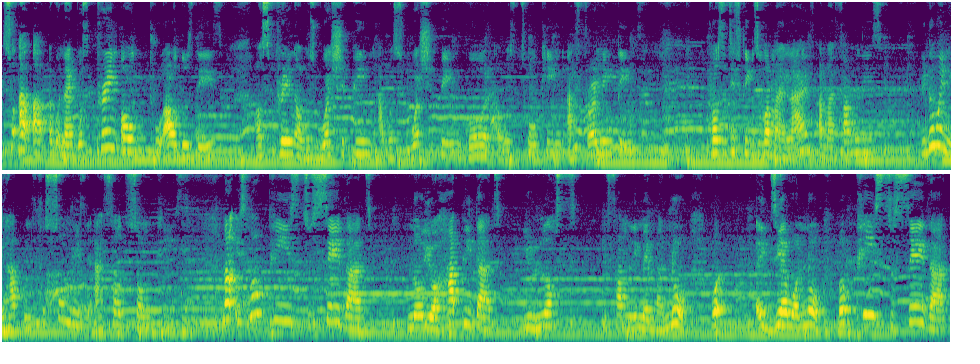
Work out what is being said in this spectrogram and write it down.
So I, I, when I was praying all throughout those days, I was praying, I was worshiping, I was worshiping God, I was talking, affirming things, positive things over my life and my family's. You know, when it happened, for some reason, I felt some peace. Now, it's not peace to say that, no, you're happy that you lost a family member. No, but a dear one, no. But peace to say that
